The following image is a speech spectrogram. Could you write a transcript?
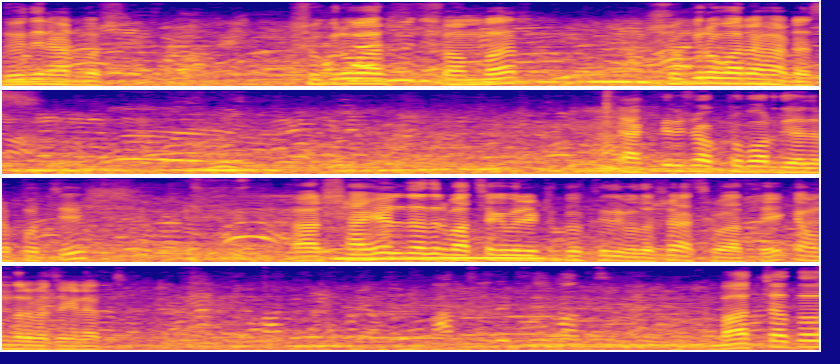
দুই দিন হাট বসে। শুক্রবার সোমবার, শুক্রবার হাট আছে। একত্রিশ অক্টোবর দুই হাজার পঁচিশ। আর সাহেল যাদের বাচ্চাকে বের একটু তথ্য দিব দর্শক, আজকে বাচ্চা কেমন ধরে বেচা কেনা আছে বাচ্চা তো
